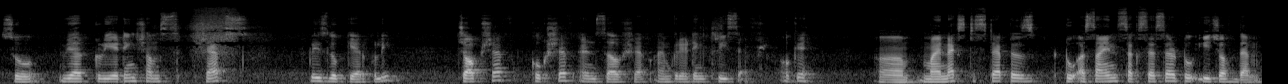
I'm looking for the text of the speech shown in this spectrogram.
So we are creating some chefs. Please look carefully. Chop chef cook chef and serve chef. I'm creating three chefs okay? Um, my next step is to assign successor to each of them.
